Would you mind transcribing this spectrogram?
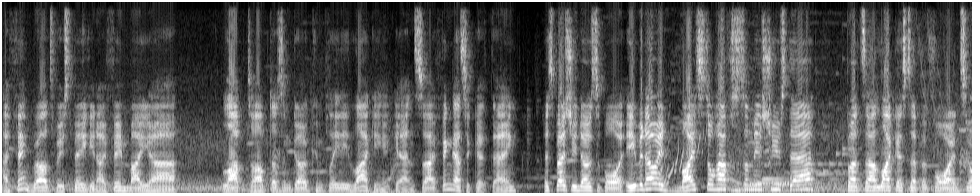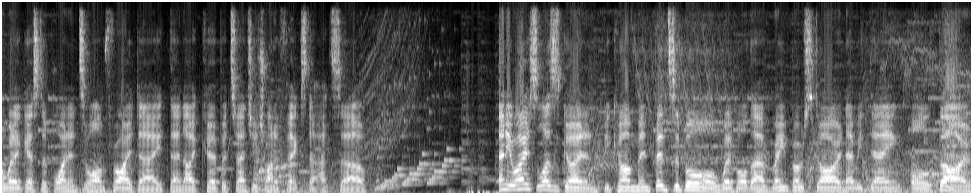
I think, relatively speaking, I think my uh, laptop doesn't go completely lagging again, so I think that's a good thing. Especially noticeable, even though it might still have some issues there, but uh, like I said before, until when it gets to the point until on Friday, then I could potentially try to fix that, so... Anyway, so let's go ahead and become invincible with all that rainbow star and everything, although,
